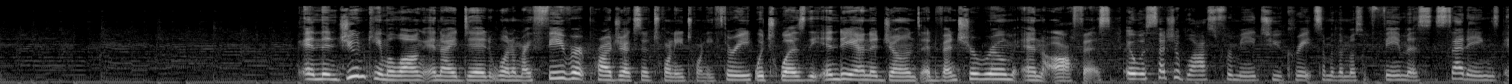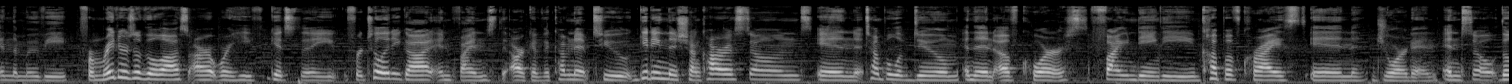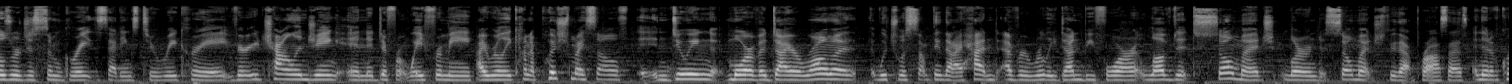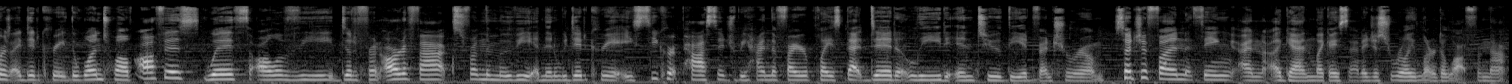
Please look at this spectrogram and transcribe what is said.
And then June came along and I did one of my favorite projects of 2023, which was the Indiana Jones Adventure Room and Office. It was such a blast for me to create some of the most famous settings in the movie from Raiders of the Lost Ark, where he gets the fertility god and finds the Ark of the Covenant, to getting the Shankara stones in Temple of Doom, and then, of course, finding the Cup of Christ in Jordan. And so, those were just some great settings to recreate, very challenging in a different way for me. I really kind of pushed myself in doing more of a diorama, which was something that I hadn't ever really done before. Loved it so much, learned so much through that process. And then, of course, I did create the 112 office with all of the different artifacts from the movie. And then we did create a secret passage behind the fireplace that did lead into the adventure room. Such a fun thing. And again, like I said, I just really learned a lot from that.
